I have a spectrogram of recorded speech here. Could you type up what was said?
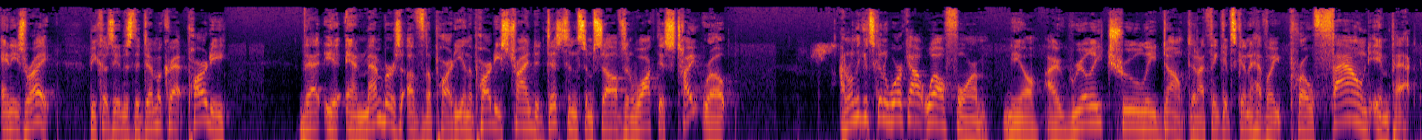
And he's right, because it is the Democrat Party that, and members of the party, and the party's trying to distance themselves and walk this tightrope. I don't think it's going to work out well for him, Neil. I really, truly don't. And I think it's going to have a profound impact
